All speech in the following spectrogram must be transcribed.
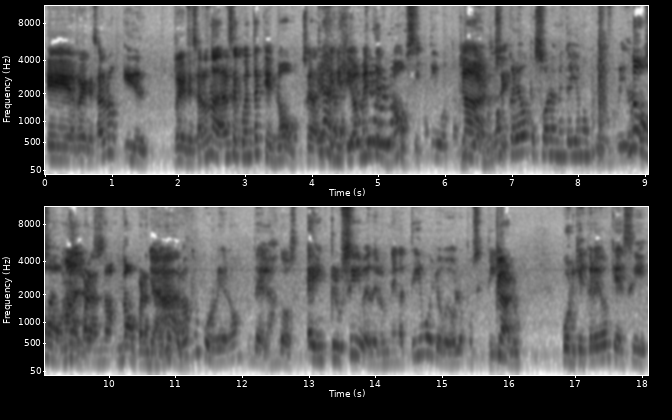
eh, regresaron y regresaron a darse cuenta que no, o sea, Claro, definitivamente es que yo quiero ver lo no. positivo también. Claro, no sí. creo que solamente hayan ocurrido No, cosas no, malas. para, no, no, para ya, nada. yo creo que ocurrieron de las dos. E inclusive de lo negativo yo veo lo positivo. Claro, Porque creo que si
